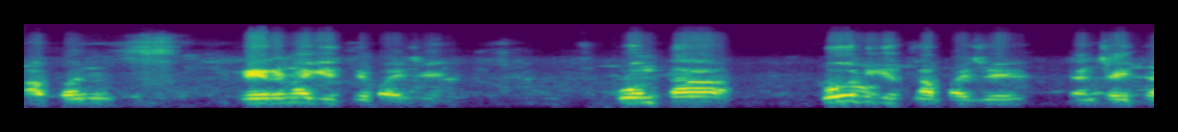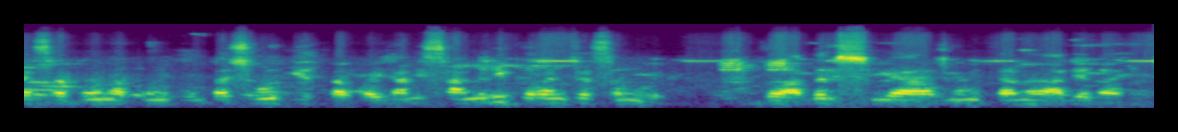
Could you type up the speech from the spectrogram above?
आपण प्रेरणा घेतली पाहिजे. कोणता बोध घेतला पाहिजे त्यांच्या इतिहासातून आपण कोणता शोध घेतला पाहिजे आणि सांगलीकरांच्या समोर जो आदर्श या निमित्तानं आलेला आहे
